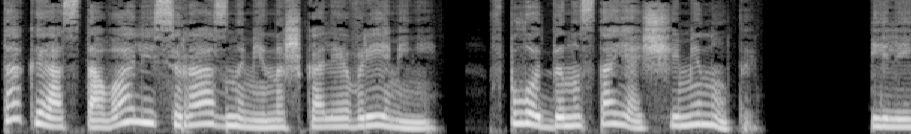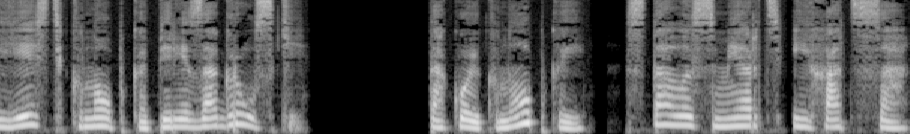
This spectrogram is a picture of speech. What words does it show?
так и оставались разными на шкале времени, вплоть до настоящей минуты. Или есть кнопка перезагрузки, такой кнопкой стала смерть их отца.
